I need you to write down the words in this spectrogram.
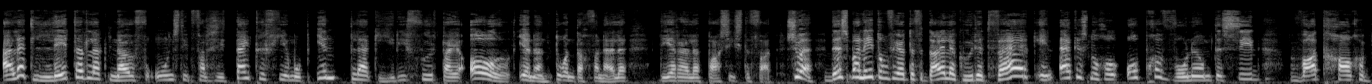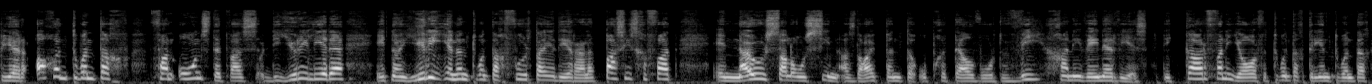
hulle het letterlik nou vir ons die fasiliteit gegee om op een plek hierdie voertuie al 21 van hulle deur hulle passies te vat. So, dis maar net om vir jou te verduidelik hoe dit werk en ek is nogal opgewonde om te sien wat gaan gebeur. 28 van ons, dit was die jurylede, het nou hierdie 21 voertuie deur hulle passies gevat en nou sal ons sien as daai punte opgetel word wie gaan die wenner wees. Die kar van die jaar vir 2023,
